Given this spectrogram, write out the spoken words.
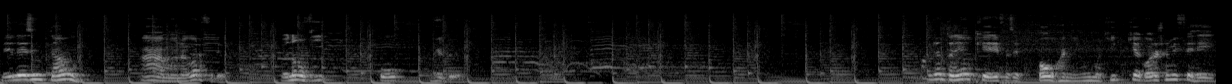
Beleza, então. Ah, mano, agora fodeu. Eu não vi o corredor. Não adianta nem eu querer fazer porra nenhuma aqui, porque agora eu já me ferrei.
